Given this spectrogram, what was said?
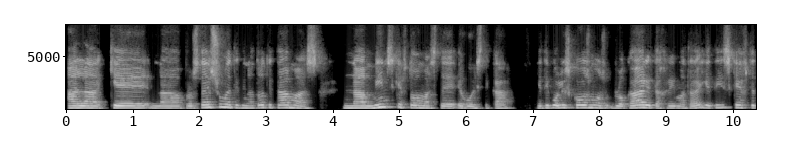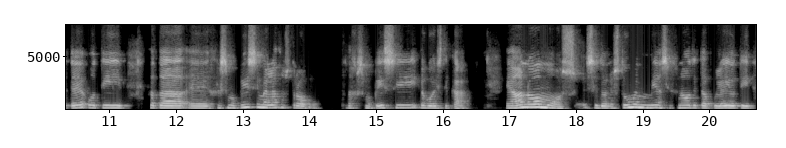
αλλά και να προσθέσουμε τη δυνατότητά μας να μην σκεφτόμαστε εγωιστικά, γιατί πολλοί κόσμος μπλοκάρει τα χρήματα γιατί σκέφτεται ότι θα τα ε, χρησιμοποιήσει με λάθος τρόπο θα τα χρησιμοποιήσει εγωιστικά. Εάν όμως συντονιστούμε με μια συχνότητα που λέει ότι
